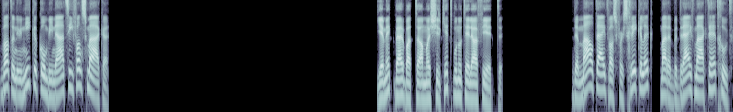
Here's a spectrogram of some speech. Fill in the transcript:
Wat een unieke combinatie van smaken. Yemek berbattı ama şirket bunu telafi etti. De maaltijd was verschrikkelijk, maar het bedrijf maakte het goed.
